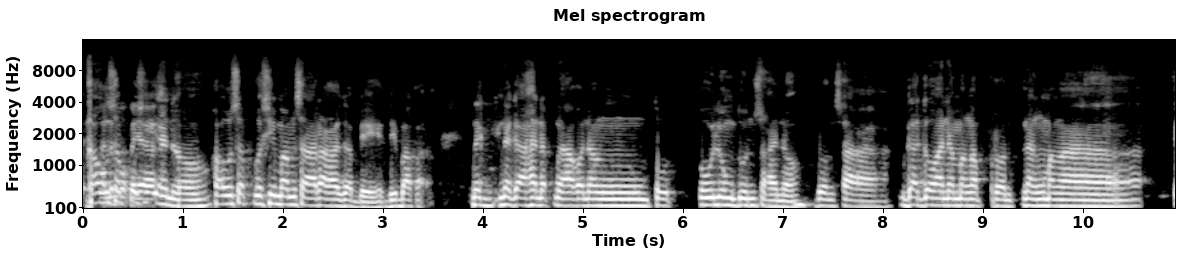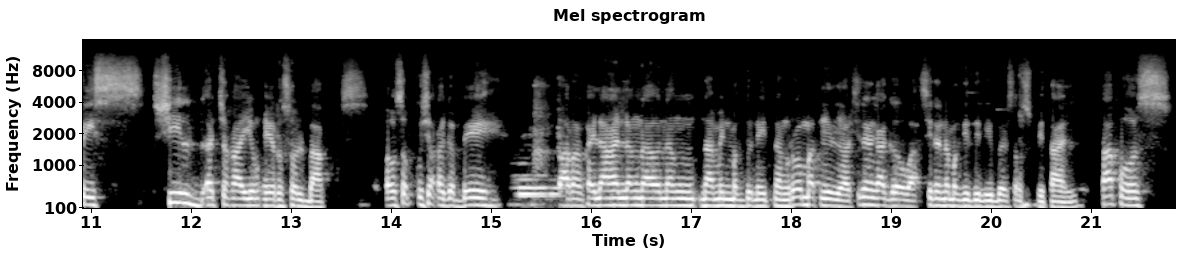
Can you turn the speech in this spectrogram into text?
Kausap Alam mo ko si kaya- ano, kausap ko si Ma'am Sara kagabi, 'di ba? Nag naghahanap nga ako ng tu- tulong doon sa ano, doon sa gagawa ng mga front ng mga face shield at saka yung aerosol box. Kausap ko siya kagabi. Parang kailangan lang na, ng, namin mag-donate ng raw material. Sila na gagawa, sila na magde-deliver sa ospital. Tapos,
